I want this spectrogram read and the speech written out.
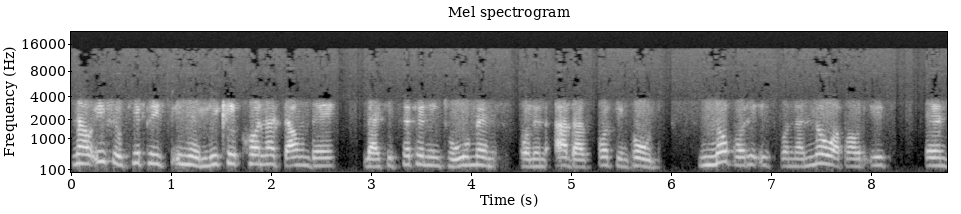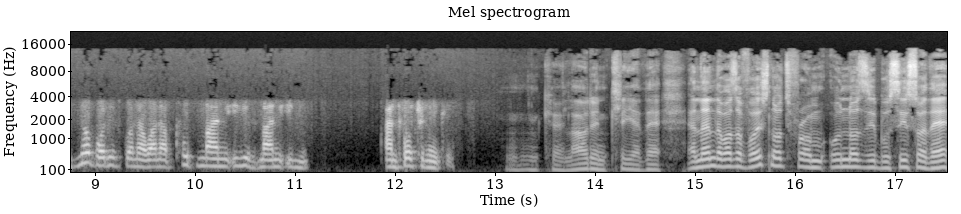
Now, if you keep it in a little corner down there, like it's happening to women or in other sporting codes, nobody is going to know about it and nobody's going to want to put money, his money in it, unfortunately. Okay, loud and clear there. And then there was a voice note from Unozi Busiso there,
